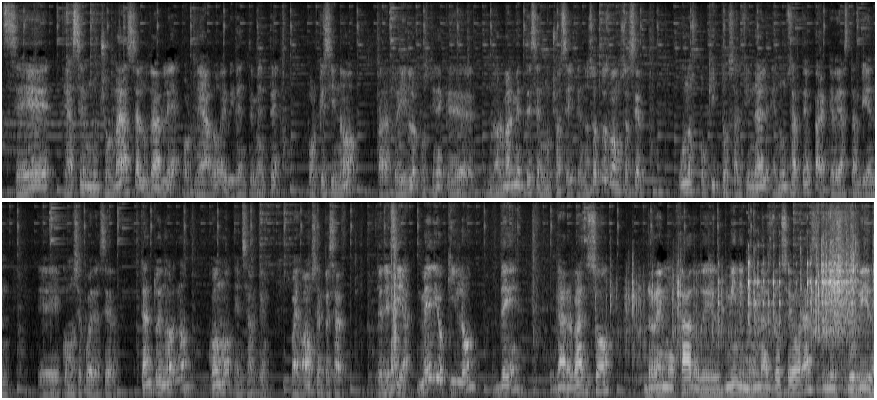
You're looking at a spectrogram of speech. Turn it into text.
Se te hace mucho más saludable horneado, evidentemente, porque si no, para freírlo pues tiene que, normalmente es mucho aceite. Nosotros vamos a hacer unos poquitos al final en un sartén para que veas también eh, cómo se puede hacer, tanto en horno como en sartén. Bueno, vamos a empezar. Te decía, medio kilo de garbanzo remojado de mínimo unas 12 horas y escurrido.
